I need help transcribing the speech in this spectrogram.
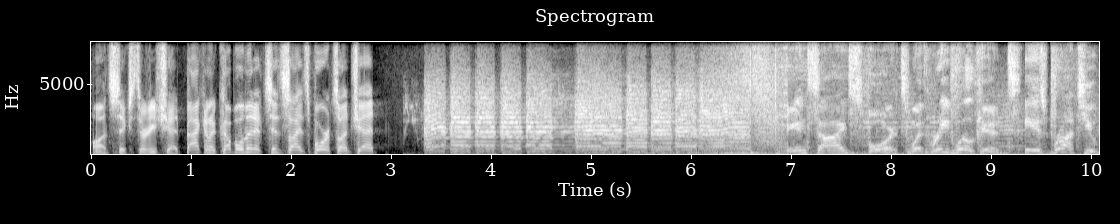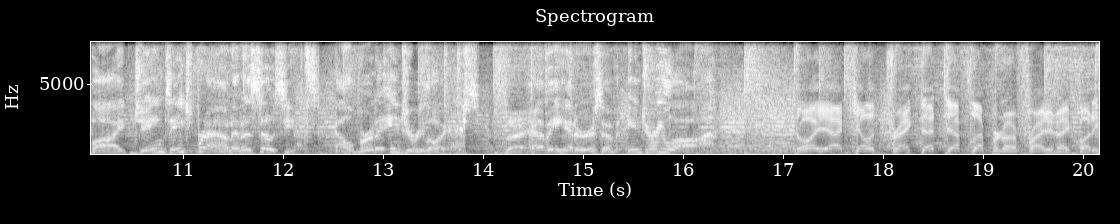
on 6:30 Ched. Back in a couple of minutes, Inside Sports on Ched. Inside Sports with Reid Wilkins is brought to you by James H. Brown and Associates, Alberta Injury Lawyers, the heavy hitters of injury law. Oh yeah, Kellen, crank that Def Leppard on a Friday night, buddy.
